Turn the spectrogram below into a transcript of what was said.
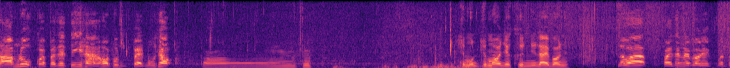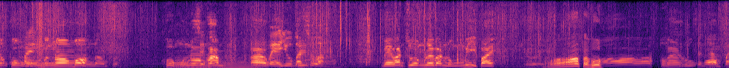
สามลูกก่อนไปแต่ตีห้าฮอดพุ่นแปดโมงเช้าอ๋อสมมุติสมมุติจะขึ้นนี่ได้บ่นี่แล้วว่าไปทางไหนบ่เด็กมันต้องโค้งของเมืองนองบ่น้องพุ่นโค้งเมืองนองข้ามอ่าแม่อยู่บ้านสว่าง แบบ้านช่วงเลยบ้านหลวงมีไปอ๋อไปฮู้อ๋อแม่รู้เส้นอ้อทามงไป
